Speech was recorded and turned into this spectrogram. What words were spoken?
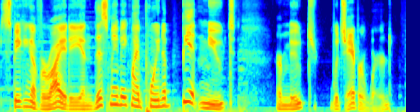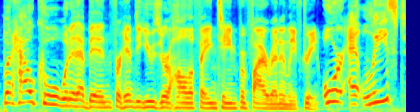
speaking of variety, and this may make my point a bit mute, or moot, whichever word, but how cool would it have been for him to use your Hall of Fame team from Fire Red and Leaf Green? Or at least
